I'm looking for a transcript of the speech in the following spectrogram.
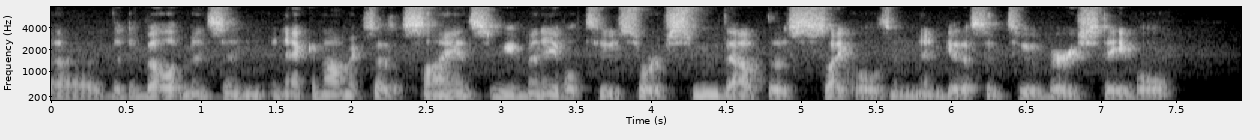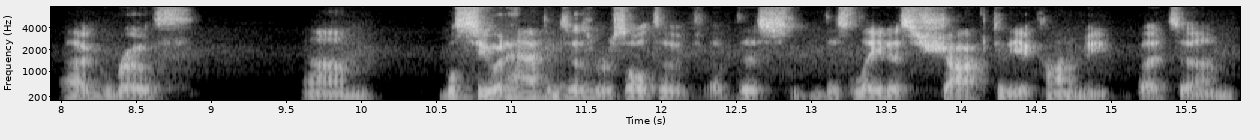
uh, the developments in, in, economics as a science, we've been able to sort of smooth out those cycles and, and get us into a very stable uh, growth. Um, we'll see what happens as a result of, of this this latest shock to the economy. But um,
